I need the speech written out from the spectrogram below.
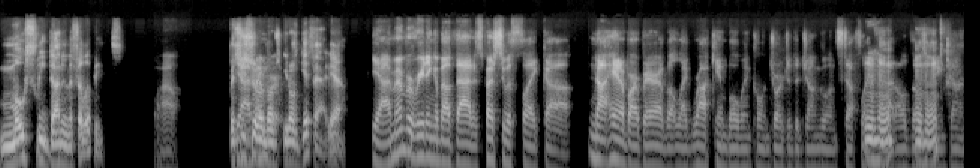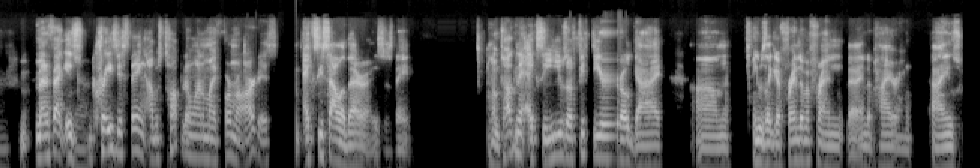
mostly done in the Philippines, Wow. but Yeah, you I sort of don't, you don't get that. Yeah, Yeah, I remember reading about that, especially with like uh not Hanna Barbera, but like Rocky and Bullwinkle and George of the Jungle and stuff like Mhm, that. All those mhm. being done. matter of fact, it's Yeah. craziest thing. I was talking to one of my former artists, Exy Salavera is his name. I'm talking to Exy. He was a 50 year old guy. Um, he was like a friend of a friend that I ended up hiring. Uh, he was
